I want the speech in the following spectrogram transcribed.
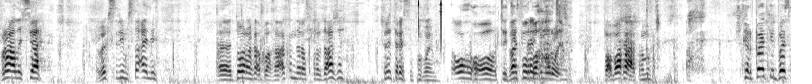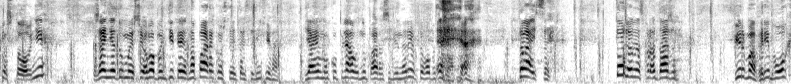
Бралися в екстрім стайлі. Е, дорого багато, на розпродажі. 3300, по-моєму. Ого, ти У 23. По багатому. Шкарпетки безкоштовні. Женя думає, що його бандити на пару коштує 300, ніфіга. Я йому купляв одну пару собі нарив, того безплатно. Тайси. Теж у нас продажі. Фірма Грибок.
